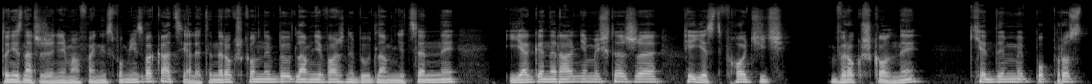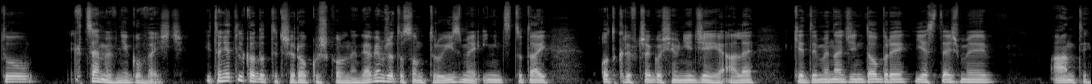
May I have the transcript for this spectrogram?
To nie znaczy, że nie mam fajnych wspomnień z wakacji, ale ten rok szkolny był dla mnie ważny, był dla mnie cenny i ja generalnie myślę, że jest wchodzić w rok szkolny, kiedy my po prostu chcemy w niego wejść. I to nie tylko dotyczy roku szkolnego. Ja wiem, że to są truizmy i nic tutaj odkrywczego się nie dzieje, ale kiedy my na dzień dobry jesteśmy anty,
